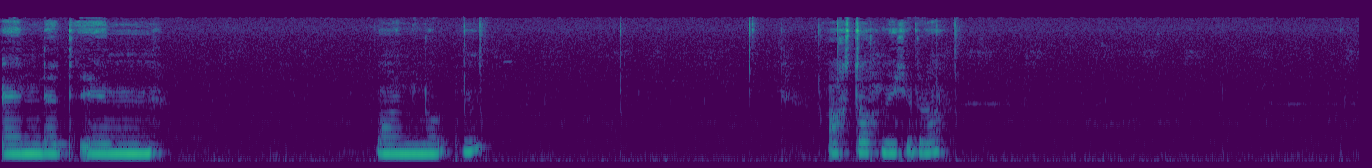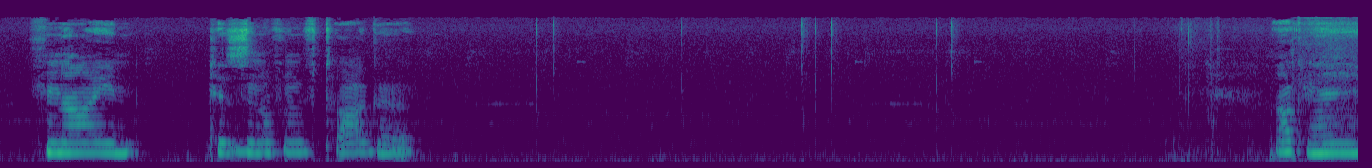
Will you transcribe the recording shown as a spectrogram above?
endet in neun Minuten. Ach doch nicht, oder? Nein. Das sind noch fünf Tage. Okay.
